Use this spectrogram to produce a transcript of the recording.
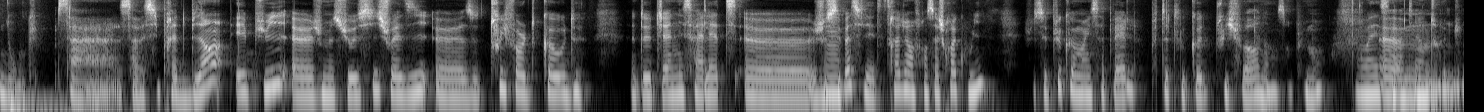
Donc ça, ça s'y prête bien. Et puis euh, je me suis aussi choisi euh, The Twyford Code de Janice Hallett. Euh, je ne sais mm. pas s'il a été traduit en français, je crois que oui. Je sais plus comment il s'appelle. Peut-être le code Twyford, hein, simplement. Ouais, c'est un truc.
